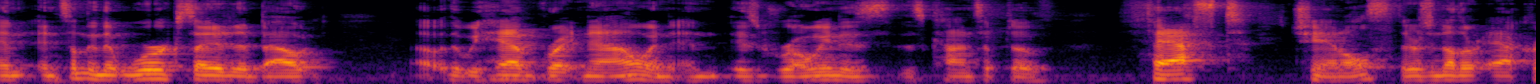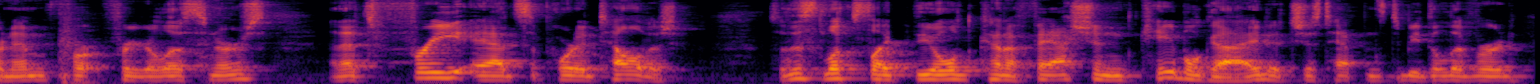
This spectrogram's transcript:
and, and something that we're excited about uh, that we have right now and, and is growing is this concept of fast channels. There's another acronym for, for your listeners, and that's free ad supported television. So this looks like the old kind of fashioned cable guide. It just happens to be delivered,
